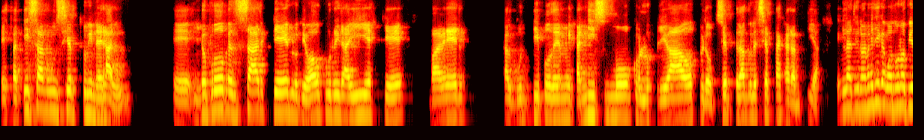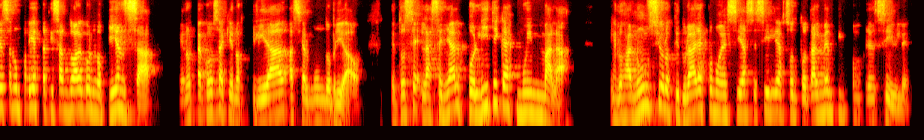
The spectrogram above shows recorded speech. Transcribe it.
estatizan un cierto mineral eh, yo puedo pensar que lo que va a ocurrir ahí es que va a haber algún tipo de mecanismo con los privados, pero siempre dándole ciertas garantías. En Latinoamérica, cuando uno piensa en un país estatizando algo, no piensa en otra cosa que en hostilidad hacia el mundo privado. Entonces, la señal política es muy mala. Y los anuncios, los titulares, como decía Cecilia, son totalmente incomprensibles.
